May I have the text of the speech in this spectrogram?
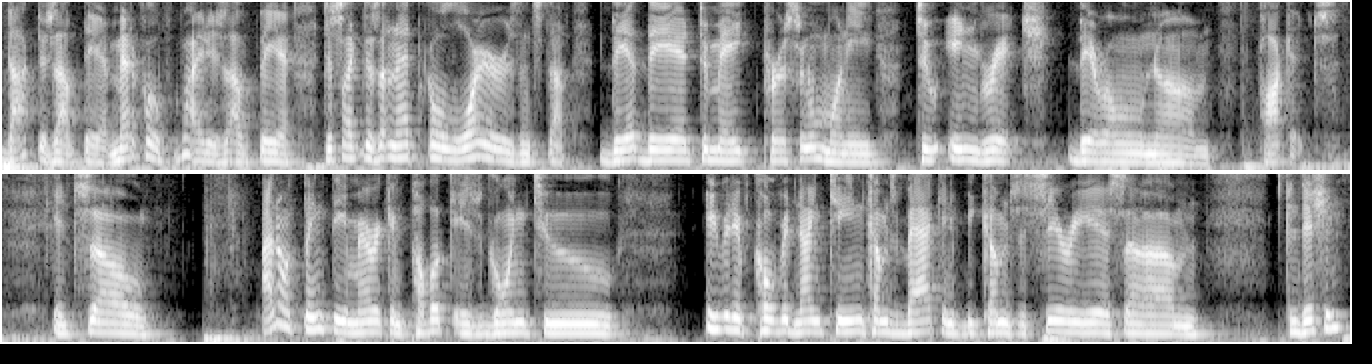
doctors out there, medical providers out there, just like there's unethical lawyers and stuff. They're there to make personal money to enrich their own um, pockets. And so I don't think the American public is going to, even if COVID 19 comes back and it becomes a serious um, condition,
